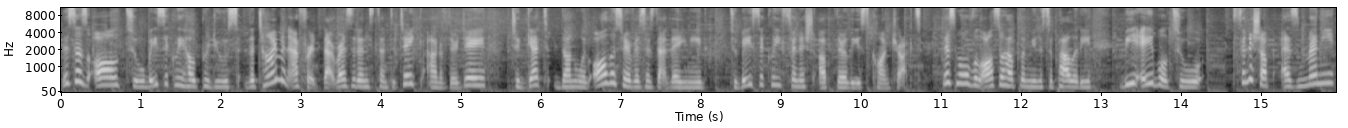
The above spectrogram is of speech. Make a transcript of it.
this is all to basically help reduce the time and effort that residents tend to take out of their day to get done with all the services that they need to basically finish up their lease contracts. This move will also help the municipality be able to finish up as many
